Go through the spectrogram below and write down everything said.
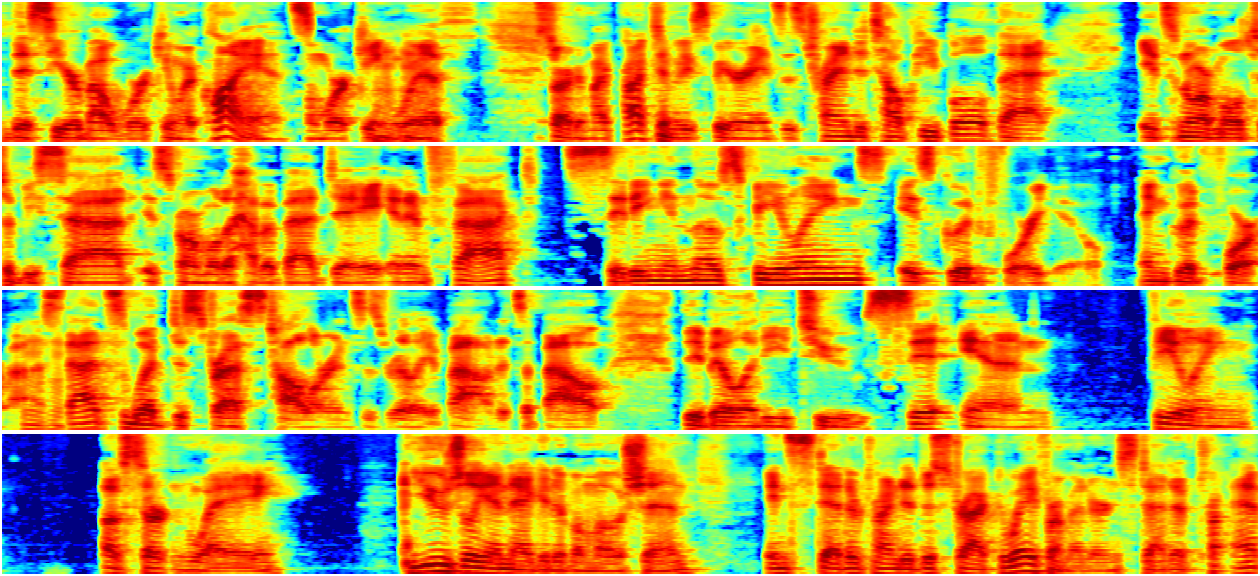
this year about working with clients and working mm-hmm. with started my practicum experience is trying to tell people that it's normal to be sad. It's normal to have a bad day. And in fact, sitting in those feelings is good for you and good for us. Mm-hmm. That's what distress tolerance is really about. It's about the ability to sit in feeling a certain way, usually a negative emotion, instead of trying to distract away from it or instead of trying,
